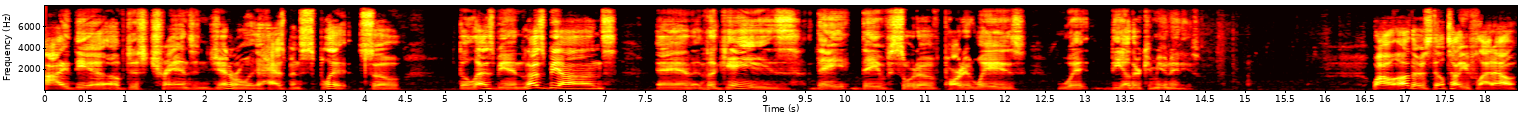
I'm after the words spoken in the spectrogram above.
idea of just trans in general, it has been split. So the lesbian lesbians and the gays, they they've sort of parted ways with the other communities. While others, they'll tell you flat out,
